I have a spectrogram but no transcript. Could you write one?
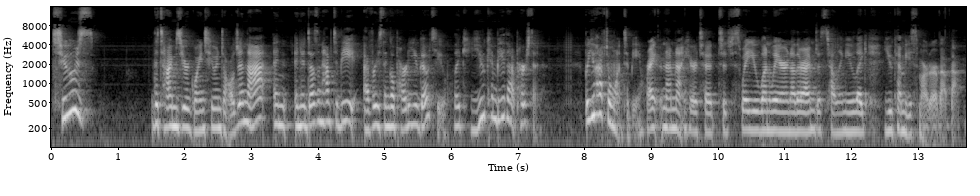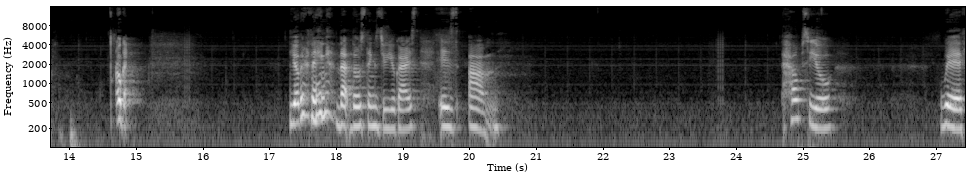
Choose the times you're going to indulge in that, and, and it doesn't have to be every single party you go to. Like, you can be that person. But you have to want to be, right? And I'm not here to, to sway you one way or another. I'm just telling you, like, you can be smarter about that. Okay. The other thing that those things do, you guys, is um, helps you with,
